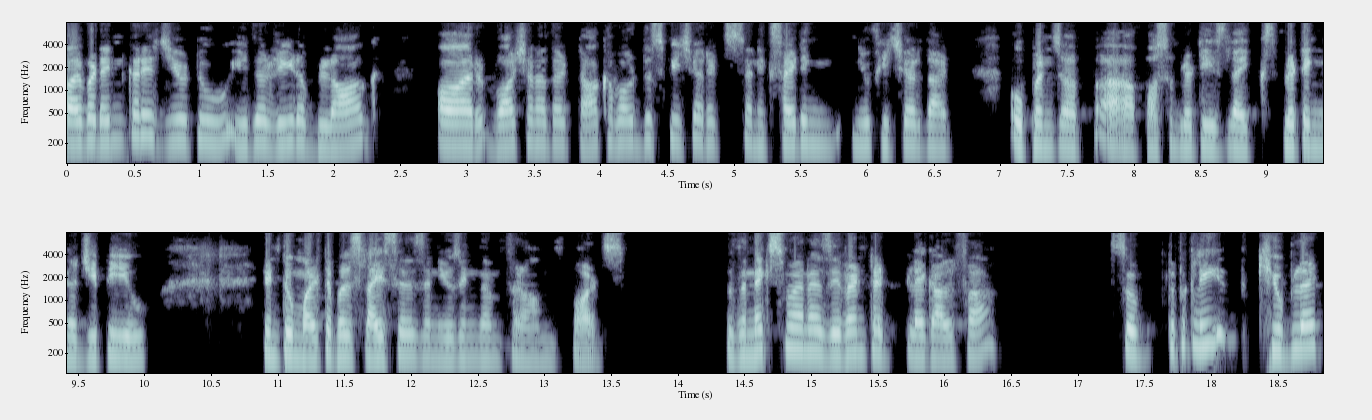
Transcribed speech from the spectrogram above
I would encourage you to either read a blog or watch another talk about this feature. It's an exciting new feature that opens up uh, possibilities like splitting a GPU into multiple slices and using them from pods. So the next one is evented PLEG alpha. So typically kubelet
